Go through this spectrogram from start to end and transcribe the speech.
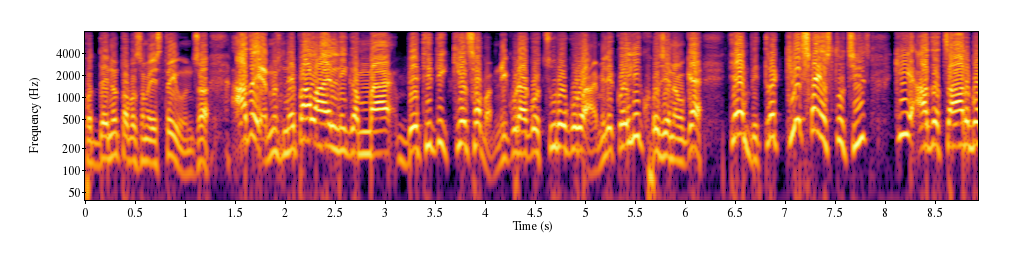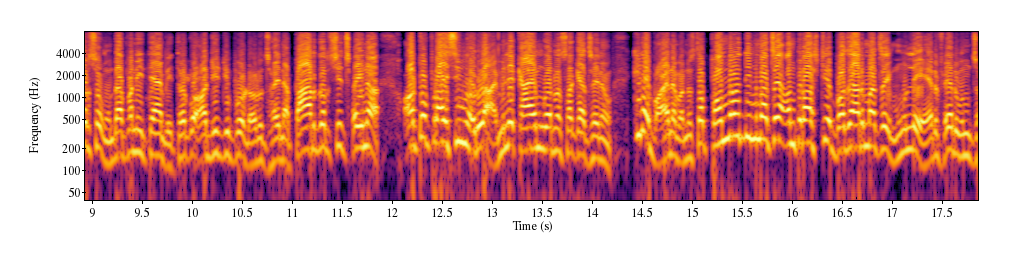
खोज्दैनौँ तबसम्म यस्तै हुन्छ। आज हेर्नुहोस् नेपाल आयल निगममा व्यथिति के छ भन्ने कुराको चुरो कुरो हामीले कहिल्यै खोजेनौँ क्या? त्यहाँभित्र के छ यस्तो चिज कि आज चार वर्ष हुँदा पनि त्यहाँभित्रको अडिट रिपोर्टहरू छैन पारदर्शी छैन अटो प्राइसिङहरू हामीले कायम गर्न सकेका छैनौँ। किन भएन भन्नुहोस् त पन्ध्र दिनमा चाहिँ अन्तर्राष्ट्रिय बजारमा चाहिँ मूल्य हेरफेर हुन्छ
